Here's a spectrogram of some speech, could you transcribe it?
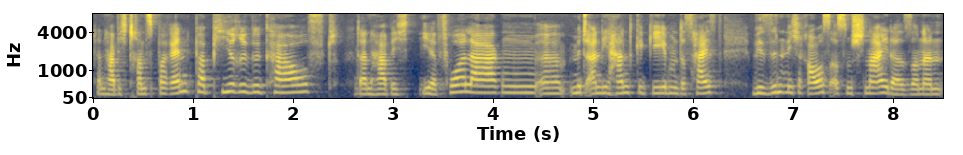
Dann habe ich Transparentpapiere gekauft. Dann habe ich ihr Vorlagen äh, mit an die Hand gegeben. Das heißt, wir sind nicht raus aus dem Schneider, sondern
